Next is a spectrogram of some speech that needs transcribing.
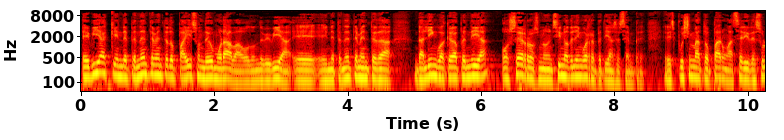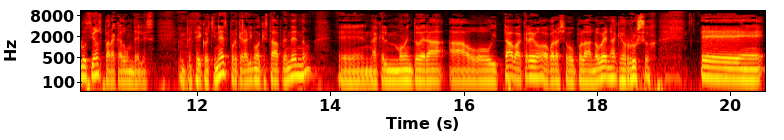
e vía que independentemente do país onde eu moraba ou onde vivía e, e independentemente da, da lingua que eu aprendía os erros no ensino de linguas repetíanse sempre. E dispuxime a topar unha serie de solucións para cada un deles. Empecé co chinés porque era a lingua que estaba aprendendo eh, naquel momento era a oitava creo agora xa vou pola novena que é o ruso. Eh,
